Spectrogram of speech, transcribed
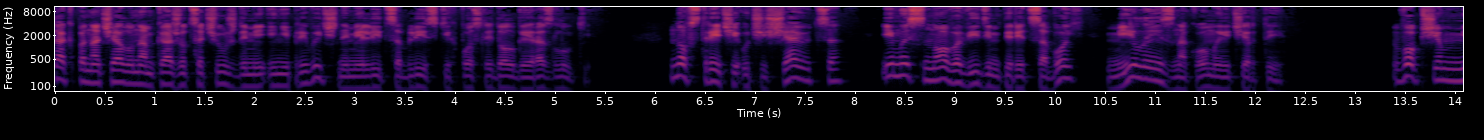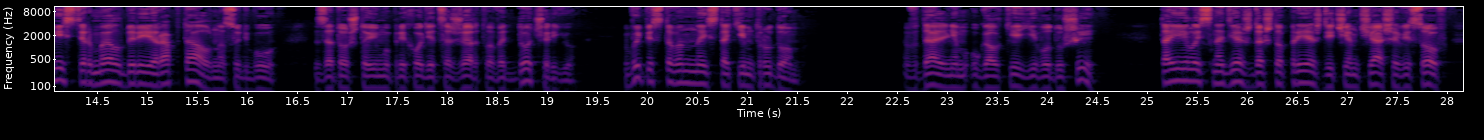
Так поначалу нам кажутся чуждыми и непривычными лица близких после долгой разлуки. Но встречи учащаются, и мы снова видим перед собой милые знакомые черты. В общем, мистер Мелбери роптал на судьбу за то, что ему приходится жертвовать дочерью, выпистыванной с таким трудом. В дальнем уголке его души таилась надежда, что прежде чем чаша весов –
